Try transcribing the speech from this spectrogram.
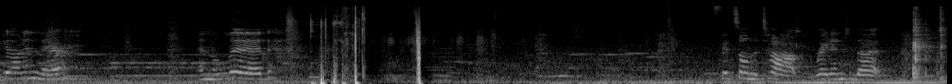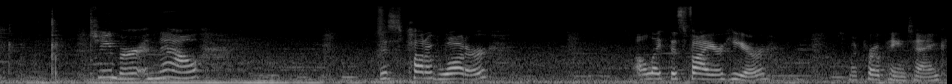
tube down in there, and the lid fits on the top right into that chamber, and now this pot of water I'll light this fire here. It's my propane tank.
